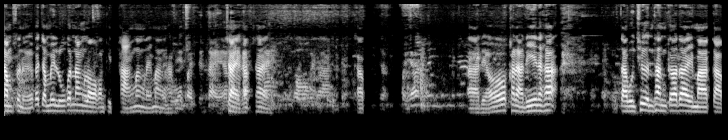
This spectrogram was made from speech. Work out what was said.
นำเสนอก็จะไม่รู้ก็นั่งรอกันผิดทางมั่งอะไรมั่งครับพี่ไปเส้นไหนอะใช่ครับใช่ รอเวลาครับ ขออนุญาตอ่าเดี๋ยวขณะนี้นะครับหลวงตาบุญชื่นท่านก็ได้มากราบ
